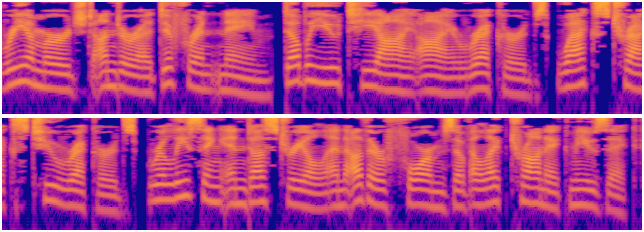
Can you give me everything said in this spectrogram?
re-emerged under a different name, WTII Records Wax Trax 2 Records, releasing industrial and other forms of electronic music.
